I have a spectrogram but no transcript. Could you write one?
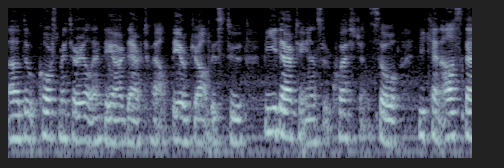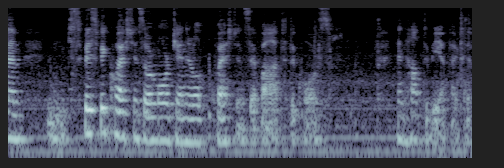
uh, the course material and they are there to help. Their job is to be there to answer questions. So you can ask them specific questions or more general questions about the course and how to be effective.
